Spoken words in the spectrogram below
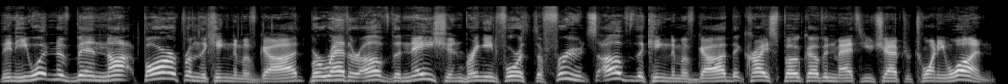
then he wouldn't have been not far from the kingdom of God, but rather of the nation, bringing forth the fruits of the kingdom of God that Christ spoke of in Matthew chapter 21.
